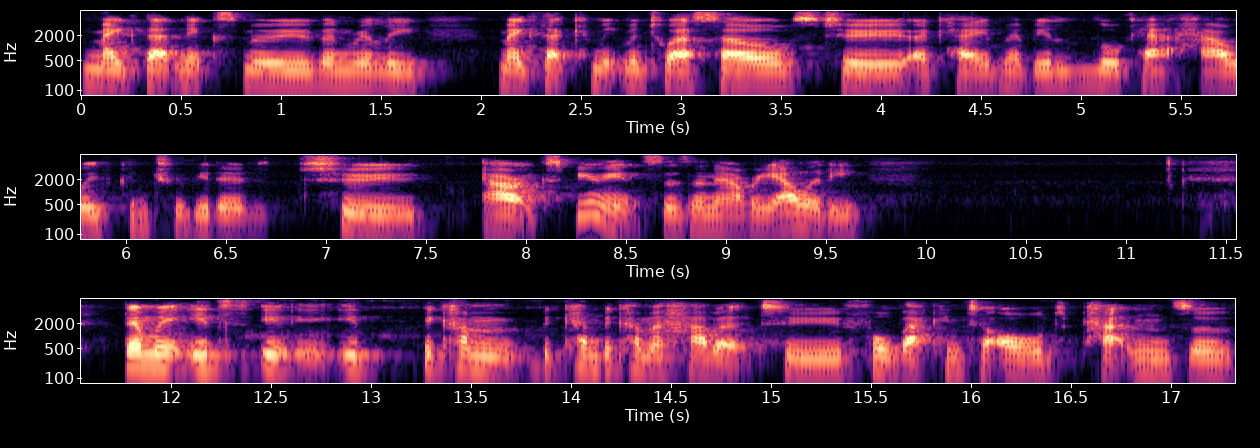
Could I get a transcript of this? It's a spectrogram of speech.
make that next move and really make that commitment to ourselves to, okay, maybe look at how we've contributed to our experiences and our reality, then we, it's, it, it become, can become a habit to fall back into old patterns of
